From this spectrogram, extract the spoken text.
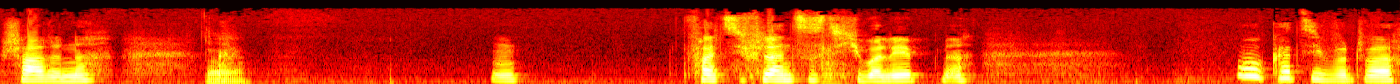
Schade, ne? Da. Falls die Pflanze es nicht überlebt, ne? Oh, Katzi wird wach.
